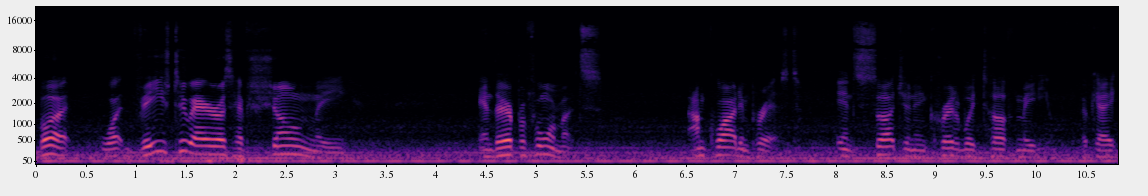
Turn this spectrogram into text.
but what these two arrows have shown me in their performance, I'm quite impressed in such an incredibly tough medium, okay?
